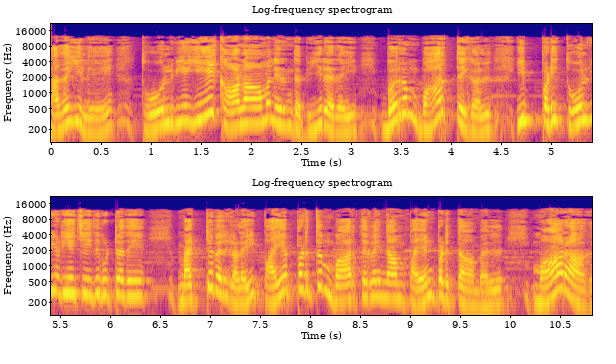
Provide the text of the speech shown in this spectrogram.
கதையிலே தோல்வியையே காணாமல் இருந்த வீரரை வெறும் வார்த்தைகள் இப்படி தோல்வியடைய செய்து செய்துவிட்டதே. மற்றவர்களை பயப்படுத்தும் வார்த்தைகளை நாம் பயன்படுத்தாமல் மாறாக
